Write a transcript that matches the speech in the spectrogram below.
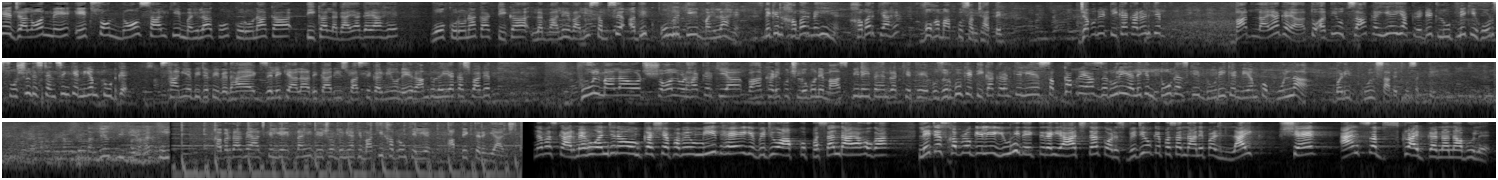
के जालौन में 109 साल की महिला को कोरोना का टीका लगाया गया है। वो कोरोना का टीका लगवाने वाली सबसे अधिक उम्र की महिला है। लेकिन खबर नहीं है। खबर क्या है, वो हम आपको समझाते हैं। जब उन्हें टीकाकरण के बाद लाया गया तो अति उत्साह कहिए या क्रेडिट लूटने की होड़ सोशल डिस्टेंसिंग के नियम टूट गए। स्थानीय बीजेपी विधायक, ज़िले के आला अधिकारी स्वास्थ्य कर्मियों ने राम दुल्हैया का स्वागत। फूल माला और शॉल उड़ाकर किया। वहाँ खड़े कुछ लोगों ने मास्क भी नहीं पहन रखे थे। बुज़ुर्गों के टीकाकरण के लिए सबका प्रयास ज़रूरी है, लेकिन दो गज की दूरी के नियम को भूलना बड़ी भूल साबित हो सकती है। खबरदार, में आज के लिए इतना ही। देश और दुनिया की बाकी खबरों के लिए आप देखते रहिए आज। नमस्कार, मैं हूँ अंजना ओम कश्यप हमें उम्मीद है ये वीडियो आपको पसंद आया होगा। लेटेस्ट खबरों के लिए यूँ ही देखते रहिए आज तक, और इस वीडियो के पसंद आने पर लाइक, शेयर एंड सब्सक्राइब करना ना भूलें।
